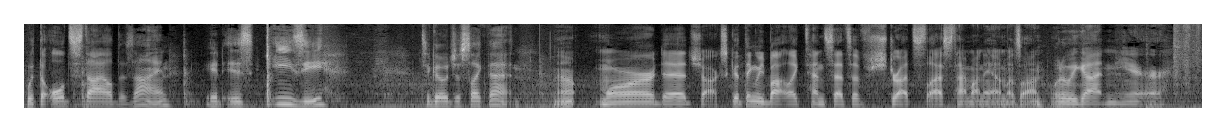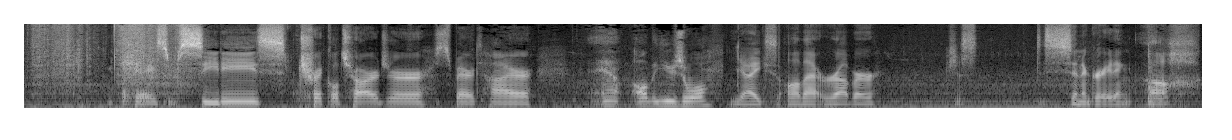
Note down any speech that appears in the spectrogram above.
With the old style design, it is easy to go just like that. No, more dead shocks. Good thing we bought like 10 sets of struts last time on Amazon. What do we got in here? Okay, some CDs, trickle charger, spare tire, yeah, all the usual. Yikes, all that rubber just disintegrating. Oh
